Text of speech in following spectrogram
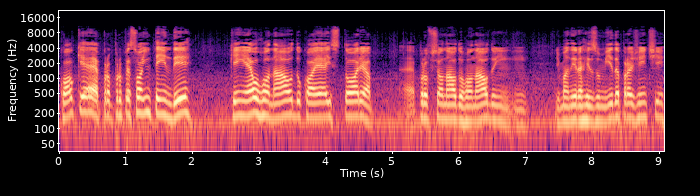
qual que é, para o pessoal entender quem é o Ronaldo, qual é a história é, profissional do Ronaldo em, em, de maneira resumida, para gente,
